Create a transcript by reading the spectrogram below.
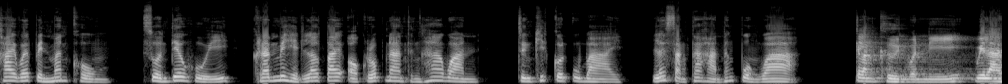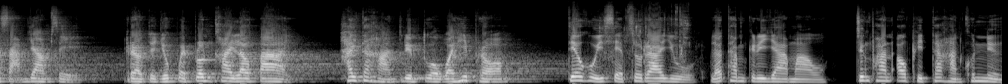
ค่ายไว้เป็นมั่นคง ส่วนเตียวหุย ครั้นไม่เห็นเล่าใต้ออกรบนานถึงห้าวัน จึงคิดกลอุบาย และสั่งทหารทั้งปวงว่า กลางคืนวันนี้เวลาสามยามเศษ เราจะยกไปปล้นค่ายเล่าใต้ ให้ทหารเตรียมตัวไว้ให้พร้อม เตียวหุยเสพสุราอยู่ แล้วทำกริยาเมา จึงพันเอาผิดทหารคนหนึ่ง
